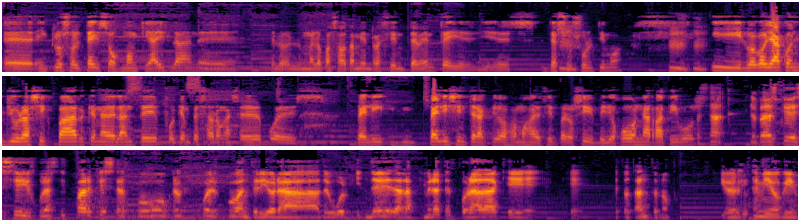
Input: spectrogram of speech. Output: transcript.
eh, incluso el Tales of Monkey Island, eh, que lo- me lo he pasado también recientemente y, y es de sus Mm. últimos. Mm, mm. Y luego ya con Jurassic Park en adelante fue que empezaron a ser pues peli, pelis interactivas, vamos a decir, pero sí, videojuegos narrativos. O sea, lo que pasa es que sí, Jurassic Park es el juego, creo que fue el juego anterior a The Walking Dead, a la primera temporada que, que petó tanto, ¿no? Yo el premio que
